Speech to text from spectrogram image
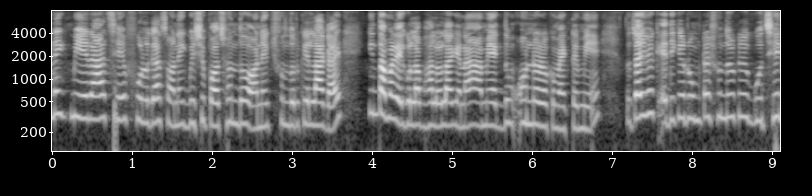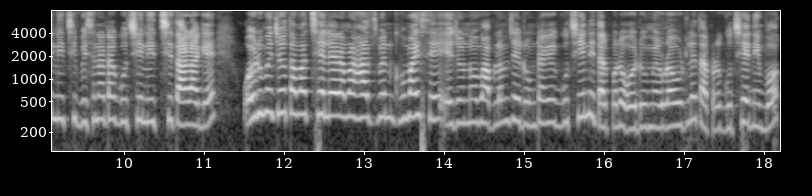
অনেক মেয়েরা আছে, ফুল গাছ অনেক বেশি পছন্দ, অনেক সুন্দরকে লাগায়, কিন্তু আমার এগুলো ভালো লাগে না। আমি একদম অন্যরকম একটা মেয়ে। তো যাই হোক, এদিকে রুমটা সুন্দর করে গুছিয়ে নিচ্ছি, বিছানাটা গুছিয়ে নিচ্ছি তার আগে। ওই রুমে যেহেতু আমার ছেলে আর আমার হাজব্যান্ড ঘুমাইছে এই জন্য ভাবলাম যে রুমটাকে গুছিয়ে নিই, তারপরে ওই রুমে ওরা উঠলে তারপরে গুছিয়ে নিব।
